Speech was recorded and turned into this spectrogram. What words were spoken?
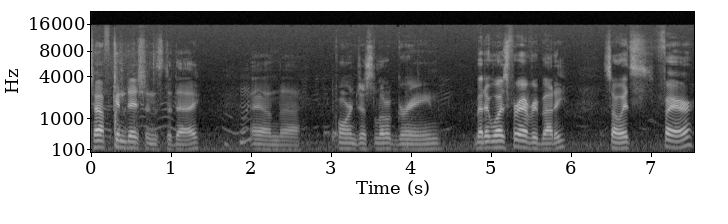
Tough conditions today, Mm-hmm. and uh, corn just a little green, but it was for everybody, so it's fair,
